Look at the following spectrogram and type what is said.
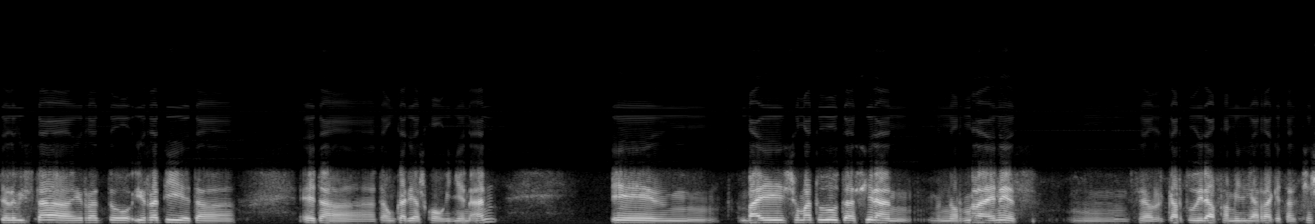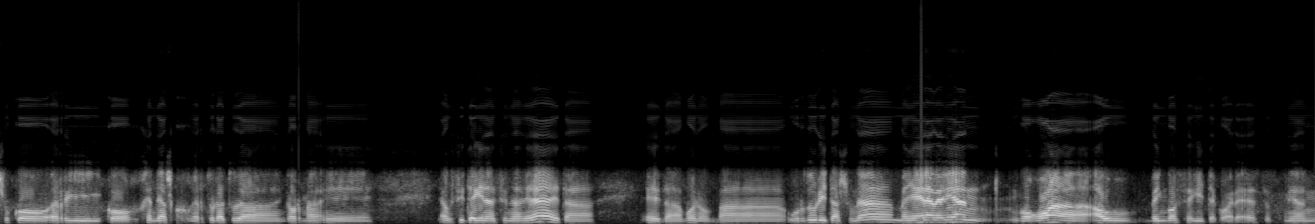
telebista irrato, irrati eta eta, eta unkari asko ginen han, E, bai somatu dut hasieran normala denez, mm, zer, kartu dira familiarrak eta altxasuko herriko jende asko gerturatu da gaur e, auzitegin nazionalera, eta eta, bueno, ba, urduritasuna, baina era berean gogoa hau bengoz egiteko ere, ez? Azkenean,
